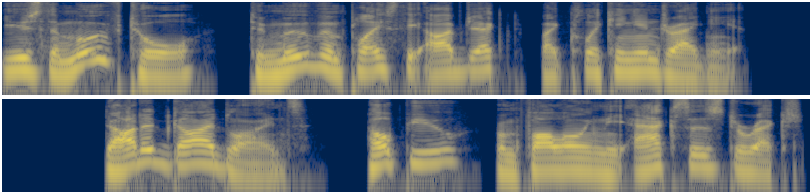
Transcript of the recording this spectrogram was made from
Use the Move tool to move and place the object by clicking and dragging it. Dotted guidelines help you from following the axis direction.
